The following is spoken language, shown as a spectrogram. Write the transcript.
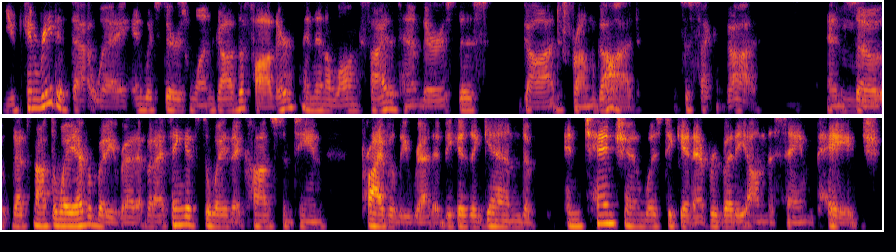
you can read it that way, in which there is one God the Father, and then alongside of him, there is this God from God. It's a second God. And mm. so that's not the way everybody read it, but I think it's the way that Constantine privately read it because, again, the intention was to get everybody on the same page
